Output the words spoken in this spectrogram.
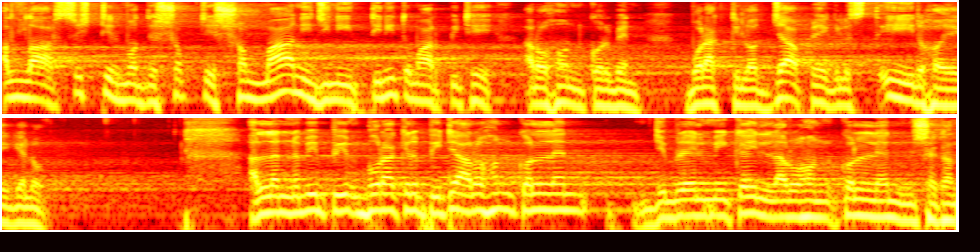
আল্লাহর সৃষ্টির মধ্যে সবচেয়ে সম্মানী যিনি, তিনি তোমার পিঠে আরোহণ করবেন। বোরাকটি লজ্জা পেয়ে গেলে, স্থির হয়ে গেল। আল্লাহ নবী বোরাকের পিঠে আরোহণ করলেন, জিব্রাইল, মিকাইল আরোহণ করলেন, সেখান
